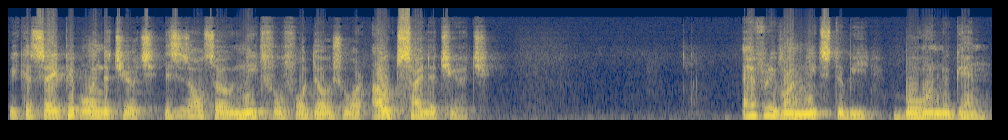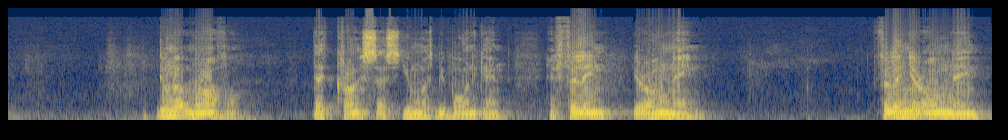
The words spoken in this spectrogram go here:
we can say, people in the church. This is also needful for those who are outside the church. Everyone needs to be born again. Do not marvel that Christ says you must be born again and fill in your own name. Fill in your own name.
